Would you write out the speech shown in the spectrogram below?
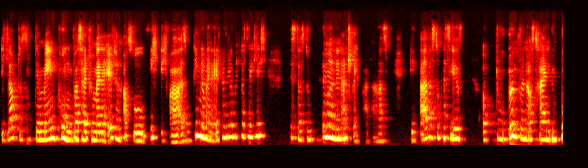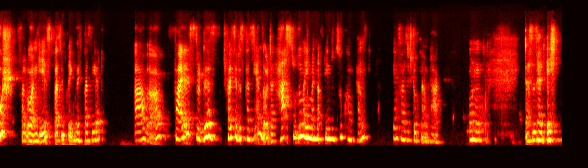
ich glaube, das ist der Main-Punkt, was halt für meine Eltern auch so wichtig war. Also primär meine Eltern, glaube ich, tatsächlich, ist, dass du immer einen Ansprechpartner hast. Egal, was du passierst, ob du irgendwo in Australien im Busch verloren gehst, was übrigens nicht passiert. Aber falls du das, falls dir das passieren sollte, hast du immer jemanden, auf den du zukommen kannst, 24 Stunden am Tag. Und das ist halt echt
